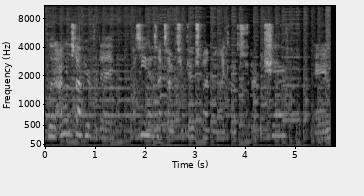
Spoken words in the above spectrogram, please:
But I'm gonna stop here for today. I'll see you guys next time. It's your favorite spider, like, comment, subscribe, and share. And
